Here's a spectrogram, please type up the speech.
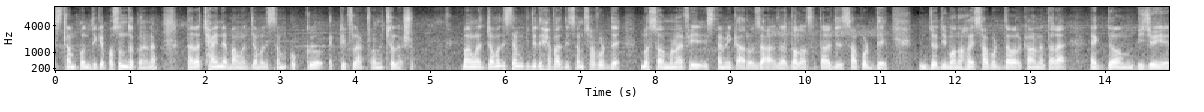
ইসলামপন্থীকে পছন্দ করে না, তারা চায় না বাংলাদেশ জামাত ইসলাম ঐক্য একটি প্ল্যাটফর্মে চলে আসুক। বাংলাদেশ, জামাত ইসলামকে যদি হেফাজত ইসলাম সাপোর্ট দেয় বা সরমনাফি ইসলামিক আরও যা যা দল আছে তারা যদি সাপোর্ট দেয়, যদি মনে হয় সাপোর্ট দেওয়ার কারণে তারা একদম বিজয়ের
